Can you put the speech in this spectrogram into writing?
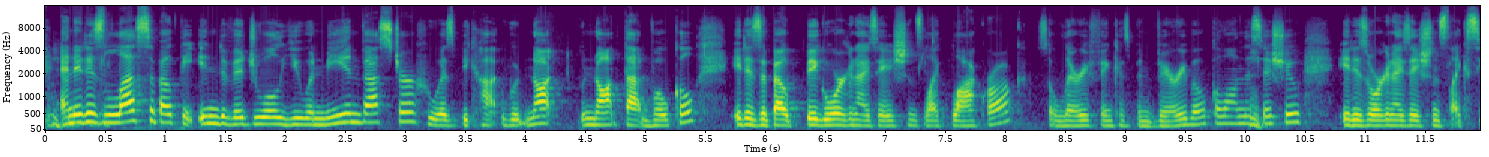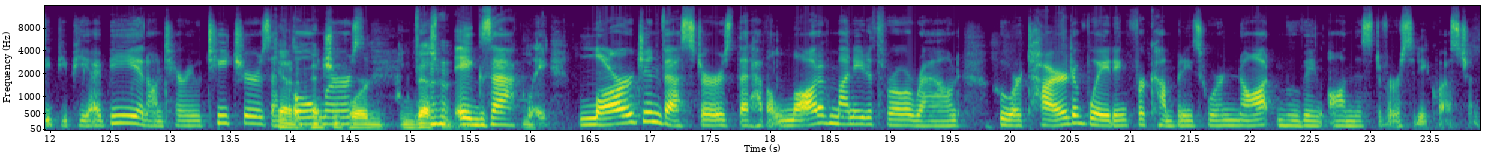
Mm-hmm. And it is less about the individual you and me investor who has become not not that vocal. It is about big organizations like BlackRock. So Larry Fink has been very vocal on this mm. issue. It is organizations like CPPIB and Ontario Teachers and Canada OMERS. Pension Board Investment. Exactly. Mm. Large investors that have a lot of money to throw around who are tired of waiting for companies who are not moving on this diversity question.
